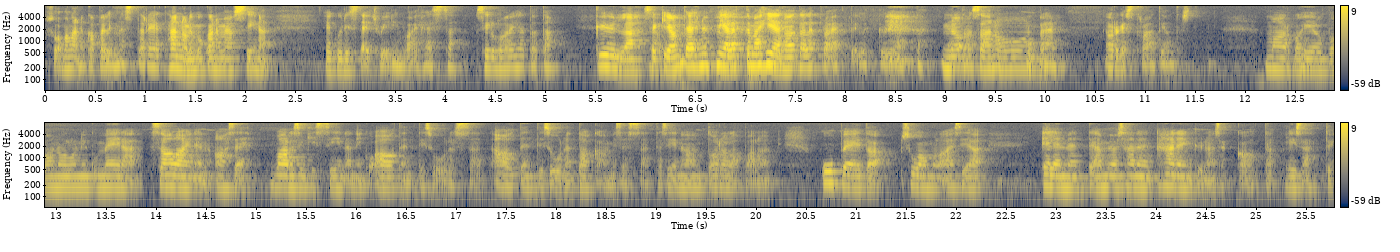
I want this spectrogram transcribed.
suomalainen kapellimestari. Että hän oli mukana myös siinä Equity Stage Reading vaiheessa silloin. Ja tota, Kyllä. sekin on tehnyt mielettömän hienoa tälle projektille kyllä, että, No, että on saanut on. upean orkestraation tästä. Marko Hilpo on ollut niin kuin meidän salainen ase, varsinkin siinä niin kuin autenttisuudessa, autenttisuuden takaamisessa, että siinä on todella paljon upeita suomalaisia elementtejä myös hänen, hänen kynänsä kautta lisätty.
